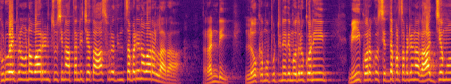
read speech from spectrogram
కుడివైపున ఉన్న వారిని చూసి నా తండ్రి చేత ఆశీర్వదించబడిన వారల్లారా. రండి లోకము పుట్టినది మొదలుకొని మీ కొరకు సిద్ధపరచబడిన రాజ్యము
